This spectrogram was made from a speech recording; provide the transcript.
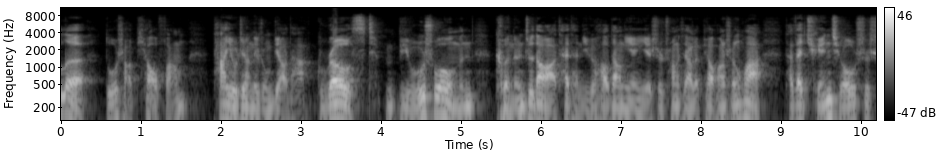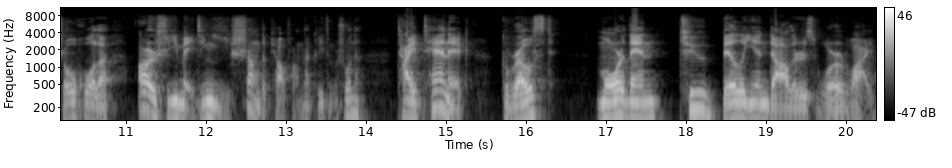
了多少票房？它有这样的一种表达，grossed。比如说，我们可能知道啊，《泰坦尼克号》当年也是创下了票房神话，它在全球是收获了二十亿美金以上的票房。那可以怎么说呢？Titanic grossed more than two billion dollars worldwide。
